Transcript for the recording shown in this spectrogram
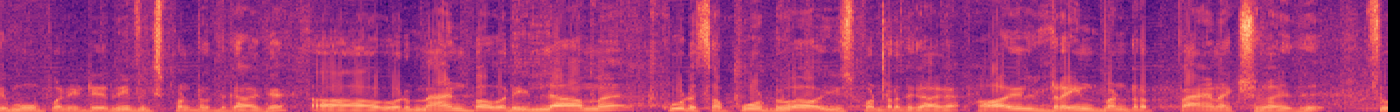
ரிமூவ் பண்ணிட்டு ரீஃபிக்ஸ் பண்ணுறதுக்காக ஒரு மேன் பவர் இல்லாமல் கூட சப்போர்ட்டிவாக யூஸ் பண்ணுறதுக்காக ஆயில் ட்ரைன் பண்ணுற பேன் ஆக்சுவலாக இது. ஸோ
